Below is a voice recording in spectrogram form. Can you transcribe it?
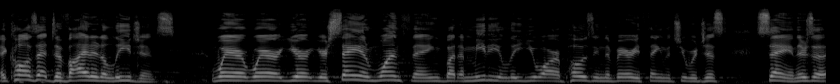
it calls that divided allegiance. Where, where you're, you're saying one thing, but immediately you are opposing the very thing that you were just saying. There's a,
